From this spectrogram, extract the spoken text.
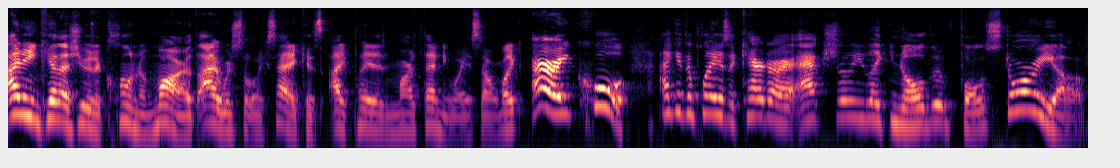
I didn't care that she was a clone of Marth. I was so excited because I played as Marth anyway. So I'm like, all right, cool. I get to play as a character I actually like know the full story of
